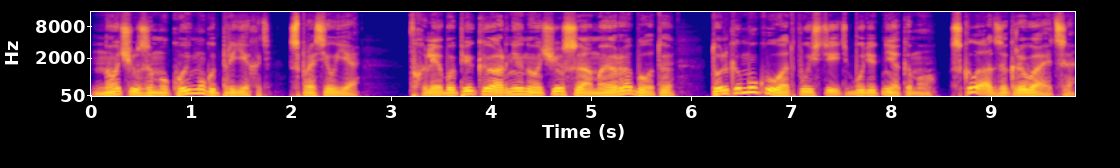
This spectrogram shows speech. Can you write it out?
«Ночью за мукой могут приехать?» — спросил я. «В хлебопекарне ночью самая работа», только муку отпустить будет некому. Склад закрывается.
